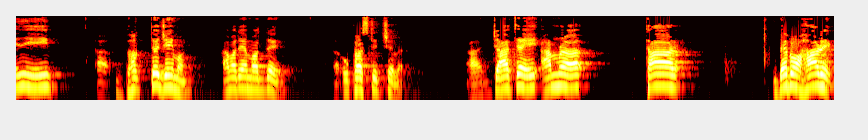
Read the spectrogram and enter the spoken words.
ইনি ভক্ত যেমন আমাদের মধ্যে উপস্থিত ছিলেন। যাতে আমরা তার ব্যবহারিক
